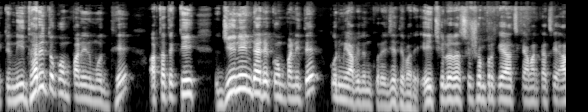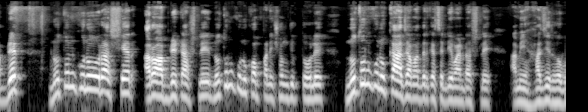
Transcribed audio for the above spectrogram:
একটি নির্ধারিত কোম্পানির মধ্যে, অর্থাৎ একটি জিউনিয়ন ডাইরেক্ট কোম্পানিতে কর্মী আবেদন করে যেতে পারে। এই ছিল রাশিয়া সম্পর্কে আজকে আমার কাছে আপডেট নতুন কোনো রাশিয়ার আরও আপডেট আসলে, নতুন কোনো কোম্পানি সংযুক্ত হলে, নতুন কোনো কাজ আমাদের কাছে ডিমান্ড আসলে আমি হাজির হব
